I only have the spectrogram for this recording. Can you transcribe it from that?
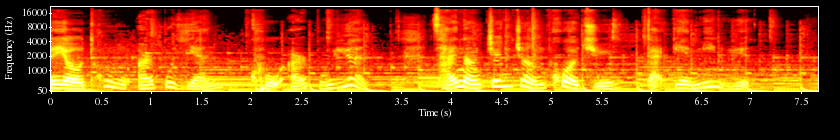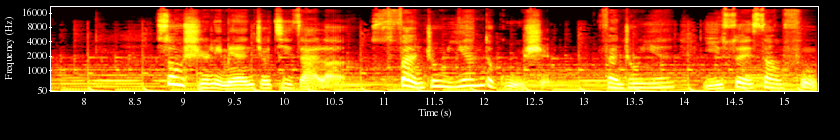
唯有痛而不言，苦而不怨，才能真正破局，改变命运。《宋史》里面就记载了范仲淹的故事。范仲淹一岁丧父，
